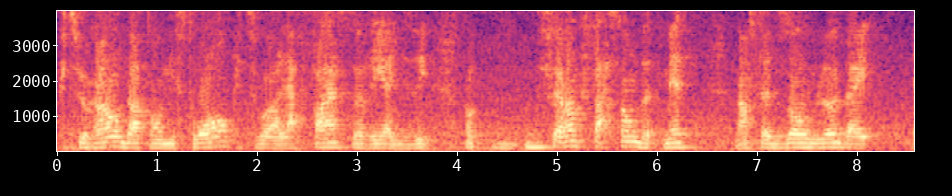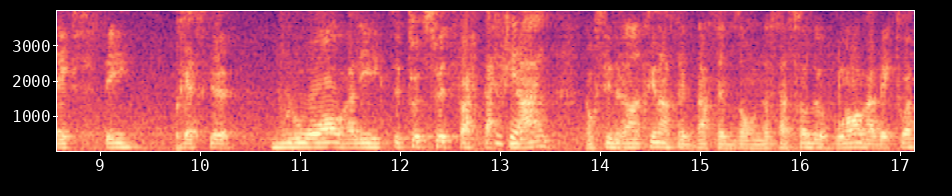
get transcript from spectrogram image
puis tu rentres dans ton histoire, puis tu vas la faire se réaliser. Donc, différentes façons de te mettre dans cette zone-là, d'être excité, presque vouloir aller tout de suite faire ta finale. Donc, c'est de rentrer dans cette, dans cette zone-là. Ça sera de voir avec toi,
